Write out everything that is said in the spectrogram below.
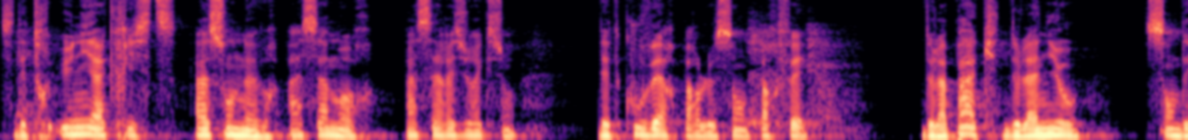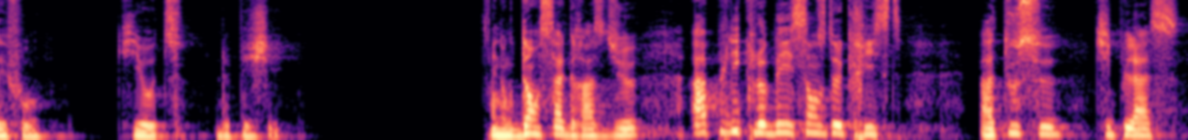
c'est d'être uni à Christ, à son œuvre, à sa mort, à sa résurrection, d'être couvert par le sang parfait de la Pâque, de l'agneau, sans défaut, qui ôte le péché. Et donc, dans sa grâce, Dieu applique l'obéissance de Christ à tous ceux qui placent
